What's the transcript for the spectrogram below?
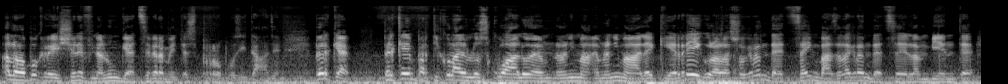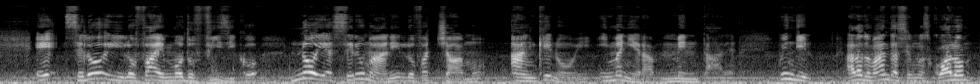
allora può crescere fino a lunghezze veramente spropositate. Perché? Perché in particolare lo squalo è un, anima- è un animale che regola la sua grandezza in base alla grandezza dell'ambiente e se lui lo fa in modo fisico, noi esseri umani lo facciamo anche noi in maniera mentale. Quindi alla domanda se uno squalo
